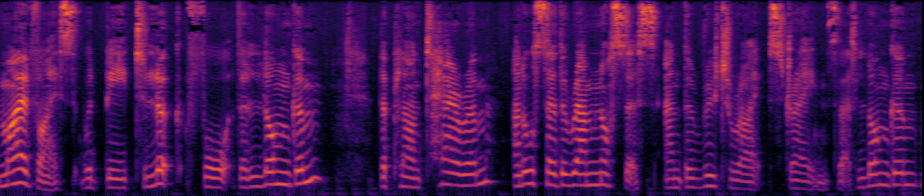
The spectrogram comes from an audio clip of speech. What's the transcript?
my advice would be to look for the longum, the plantarum, and also the rhamnosus and the reuteri strains. So that's longum,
